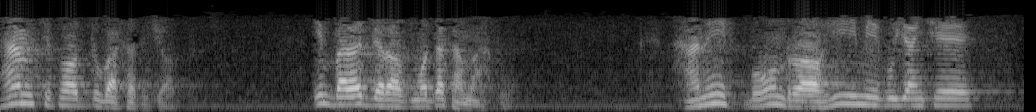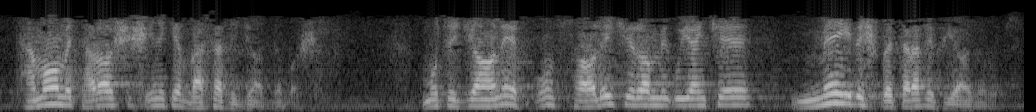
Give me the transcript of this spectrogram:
سمت پا دو وسط جاده این برای دراز مدت هم محبوب. حنیف به اون راهی می‌گویند که تمام تراشش اینه که وسط جاده باشه متجانف اون سالکی را می‌گویند که میلش به طرف پیاده روست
